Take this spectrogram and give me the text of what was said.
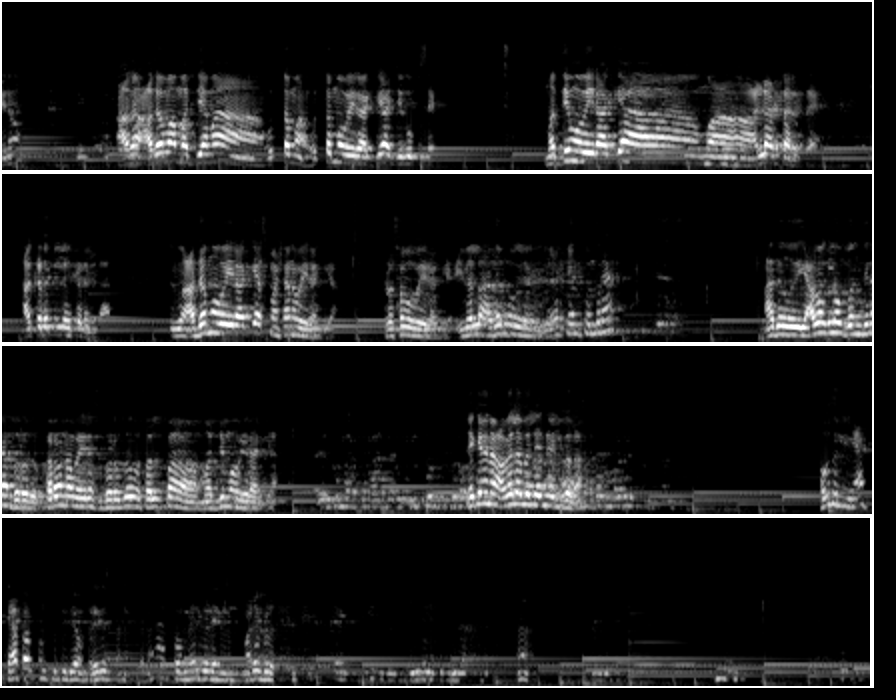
ಏನು? ಅದ ಅಧಮ ಮಧ್ಯಮ ಉತ್ತಮ ಉತ್ತಮ ವೈರಾಗ್ಯ ಜಿಗುಪ್ಸೆ. ಮಧ್ಯಮ ವೈರಾಗ್ಯ ಅಳ್ಳಾಡ್ತಾ ಇರುತ್ತೆ. ಆ ಕಡೆ ಈ ಕಡೆ ಇಲ್ಲ ಅಧಮ ವೈರಾಗ್ಯ, ಸ್ಮಶಾನ ವೈರಾಗ್ಯ, ಪ್ರಸವ ವೈರಾಗ್ಯ, ಇವೆಲ್ಲ ಅಧಮ ವೈರಾಗ್ಯ ಯಾಕೆ ಅಂತಂದ್ರೆ, ಅದು ಯಾವಾಗಲೂ ಒಂದಿನ ಬರೋದು. ಕೊರೋನಾ ವೈರಸ್ ಬರೋದು ಸ್ವಲ್ಪ ಮಧ್ಯಮ ವೈರಾಗ್ಯ. ಯಾಕೆಂದ್ರೆ ಅವೈಲಬಲ್ ಏನೂ ಇಲ್ವಲ್ಲ? ಹೌದು, ನೀನ್ ಯಾಕೆ ಕ್ಯಾಪ್ ಹಾಕೊಂಡು ಕೂತಿದ್ಯಾ? ಅಂತಾನ ಅಥವಾ ಮೇಲ್ಗಡೆ ಮಳೆ ಬೀಳುತ್ತೆ.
